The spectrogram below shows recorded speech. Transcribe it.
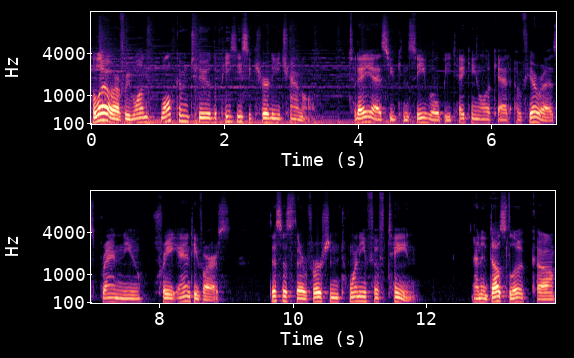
Hello everyone, welcome to the PC Security channel. Today as you can see we'll be taking a look at Avira's brand new free antivirus. This is their version 2015 and it does look uh,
